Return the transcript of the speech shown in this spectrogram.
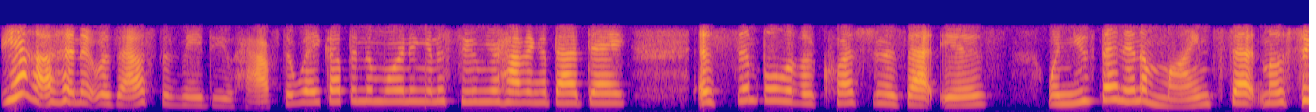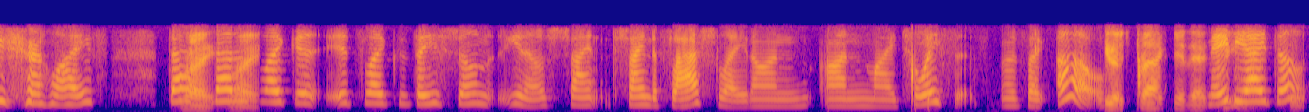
yeah, and it was asked of me, do you have to wake up in the morning and assume you're having a bad day? As simple of a question as that is, when you've been in a mindset most of your life, that Right, that is right. like a, it's like they shown you know shine shined a flashlight on on my choices. And it's like, oh, You attracted that. maybe you. I don't.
